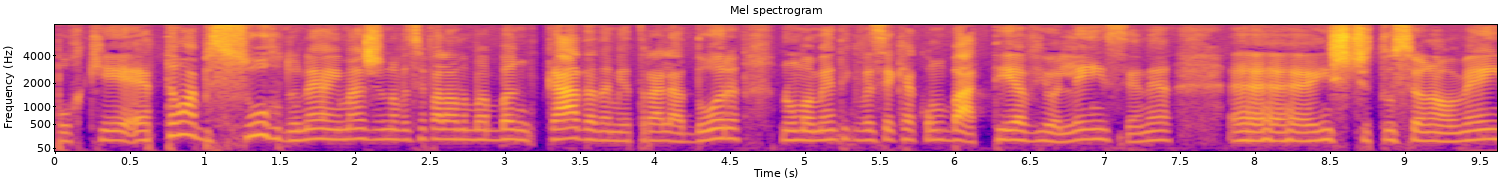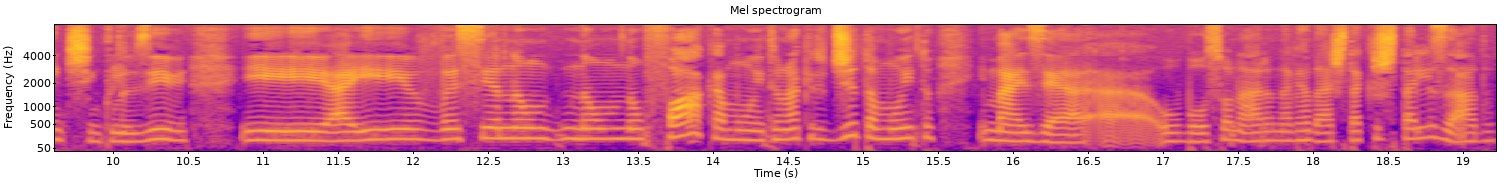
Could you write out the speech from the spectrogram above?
porque é tão absurdo, né? Imagina você falar numa bancada da metralhadora, num momento em que você quer combater a violência, né? É, institucionalmente, inclusive, e aí você não, não, não foca muito, não acredita muito, mas é o Bolsonaro, na verdade, está cristalizado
